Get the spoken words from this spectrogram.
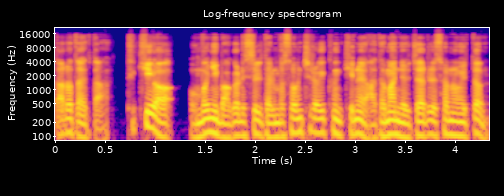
따라다녔다. 특히 어, 어머니 마가렛을 닮아서 훤칠하게 큰 키는 아담한 여자를 선호했던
